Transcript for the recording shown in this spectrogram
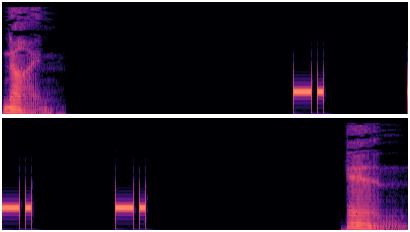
Nine. N.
